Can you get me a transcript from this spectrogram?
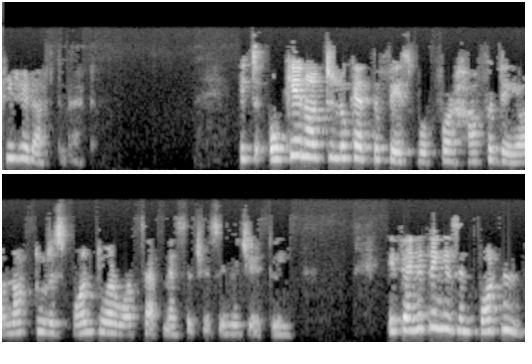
Period after that it's okay not to look at the Facebook for half a day or not to respond to our WhatsApp messages immediately. If anything is important,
